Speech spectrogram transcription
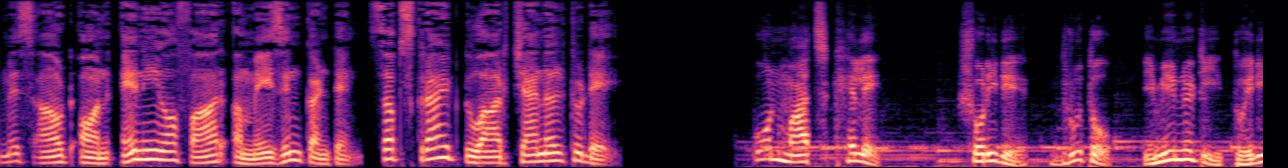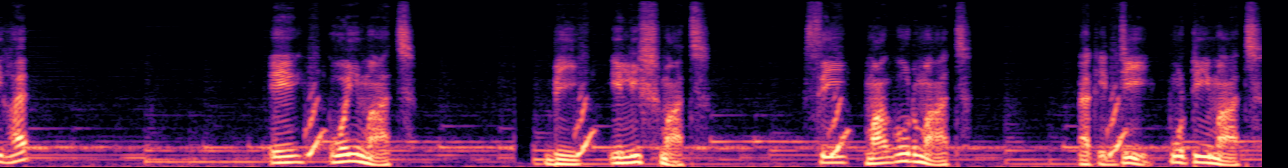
Miss out on any of our amazing content. Subscribe to our channel today. কোন মাছ খেলে শরীরে দ্রুত ইমিউনিটি তৈরি হয়? এ, কই মাছ? বি, ইলিশ মাছ? সি, মাগুর মাছ? নাকি ডি, পুঁটি মাছ?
